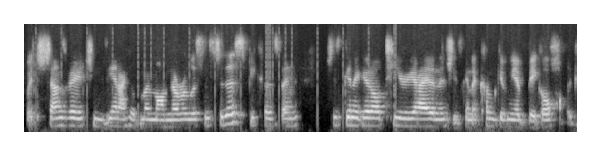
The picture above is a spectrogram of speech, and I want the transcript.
which sounds very cheesy, and I hope my mom never listens to this because then she's gonna get all teary eyed and then she's gonna come give me a big old hug.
